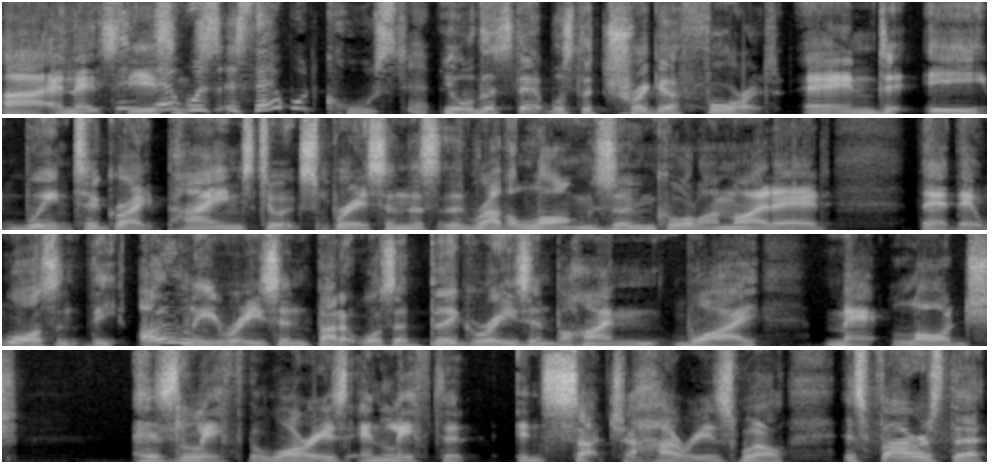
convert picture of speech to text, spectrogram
Uh, and that's the that was, is that what caused it? Yeah, well, this, that was the trigger for it. And he went to great pains to express in this rather long Zoom call, I might add, that that wasn't the only reason, but it was a big reason behind why Matt Lodge has left the Warriors and left it in such a hurry as well. As far as the,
